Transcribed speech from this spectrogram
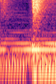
Chúa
